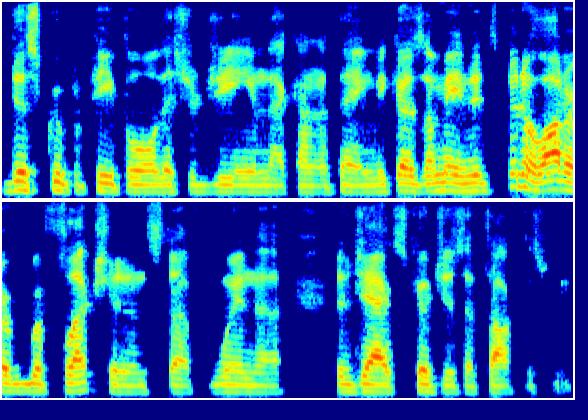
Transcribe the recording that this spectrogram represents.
this group of people, this regime, that kind of thing. Because I mean, it's been a lot of reflection and stuff when uh, the Jags coaches have talked this week.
